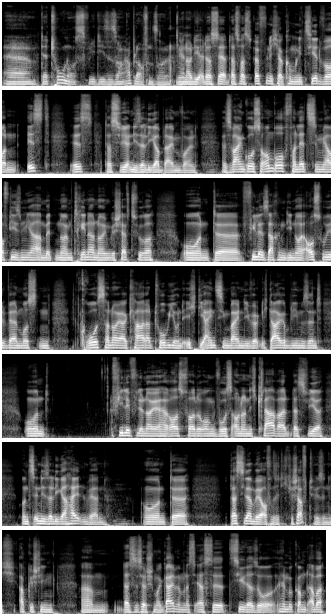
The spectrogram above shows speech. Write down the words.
äh, der Tonus, wie die Saison ablaufen soll. Genau, die, das, das, was öffentlicher kommuniziert worden ist, ist, dass wir in dieser Liga bleiben wollen. Es war ein großer Umbruch von letztem Jahr auf diesem Jahr mit neuem Trainer, neuem Geschäftsführer und äh, viele Sachen, die neu ausprobiert werden mussten. Großer neuer Kader, Tobi und ich, die einzigen beiden, die wirklich da geblieben sind. Und viele, viele neue Herausforderungen, wo es auch noch nicht klar war, dass wir uns in dieser Liga halten werden. Und äh, das Ziel haben wir ja offensichtlich geschafft. Wir sind nicht abgestiegen. Ähm, das ist ja schon mal geil, wenn man das erste Ziel da so hinbekommt. Aber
